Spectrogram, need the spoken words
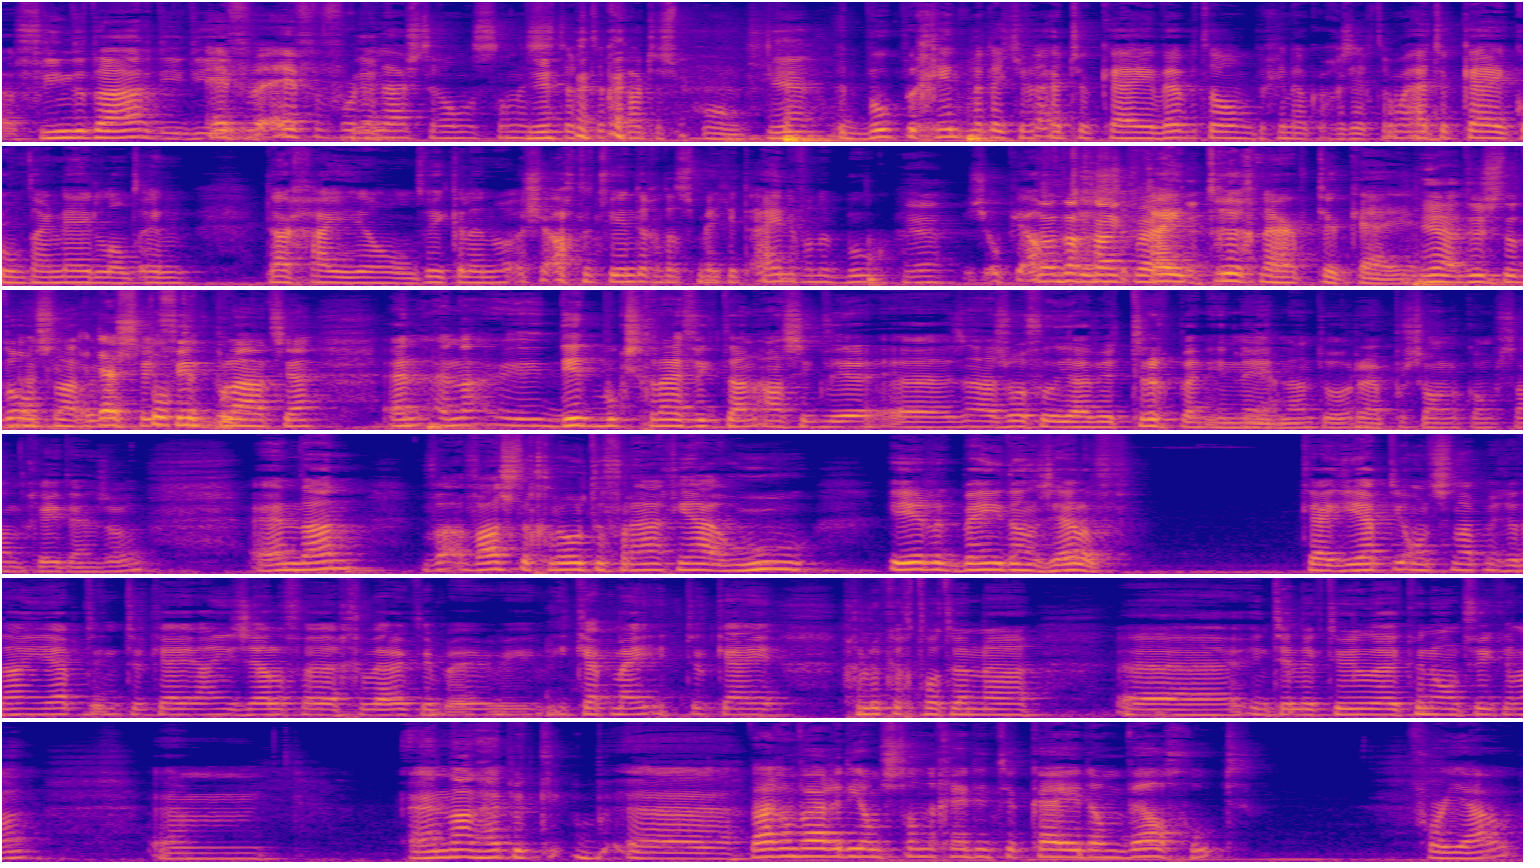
vrienden daar. Die, die, Even, even voor de Ja. luisteraar, anders dan is het echt een grote sprong. Ja. Het boek begint met dat je uit Turkije, we hebben het al in het begin ook al gezegd, maar uit Turkije komt naar Nederland en daar ga je je dan ontwikkelen. En als je 28, dat is een beetje het einde van het boek, Ja. dus op je Dan- dan ga 28 ik ga, je weg. terug naar Turkije. Ja, dus daar stopt vindt plaats, ja. En, en eh, dit boek schrijf ik dan als ik weer eh, na zoveel jaar weer terug ben in Ja. Nederland door eh, persoonlijke omstandigheden en zo. En dan wa- was de grote vraag, ja, hoe eerlijk ben je dan zelf? Kijk, je hebt die ontsnapping gedaan, je hebt in Turkije aan jezelf eh, gewerkt. Ik, eh, ik heb mij in Turkije gelukkig tot een eh, intellectueel kunnen ontwikkelen. Ehm, en dan heb ik Waarom waren die omstandigheden in Turkije dan wel goed? Voor jou?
